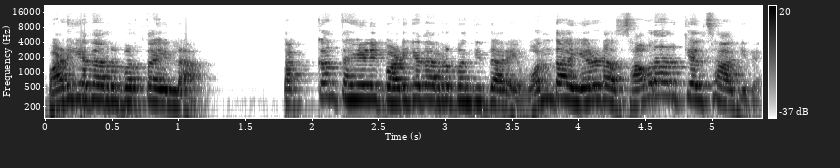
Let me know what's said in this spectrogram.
ಬಾಡಿಗೆದಾರರು ಬರ್ತಾ ಇಲ್ಲ. ತಕ್ಕಂತ ಹೇಳಿ ಬಾಡಿಗೆದಾರರು ಬಂದಿದ್ದಾರೆ. ಒಂದ, ಎರಡ ಸಾವಿರಾರು ಕೆಲಸ ಆಗಿದೆ.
